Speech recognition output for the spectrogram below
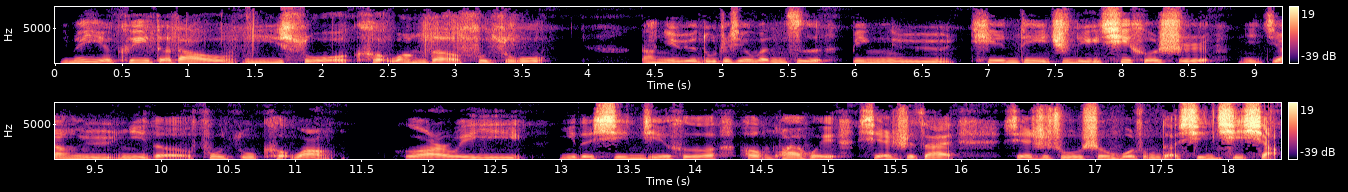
你们也可以得到你所渴望的富足。当你阅读这些文字，并与天地之理契合时，你将与你的富足渴望。合而为一，你的心结合，很快会显示在显示出生活中的新气象。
